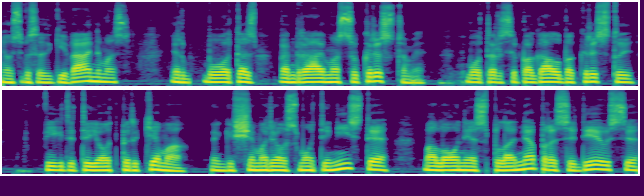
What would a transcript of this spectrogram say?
jos visas gyvenimas ir buvo tas bendravimas su Kristumi, buvo tarsi pagalba Kristui vykdyti jo atpirkimą. Taigi ši Marijos motinystė malonės plane prasidėjusi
